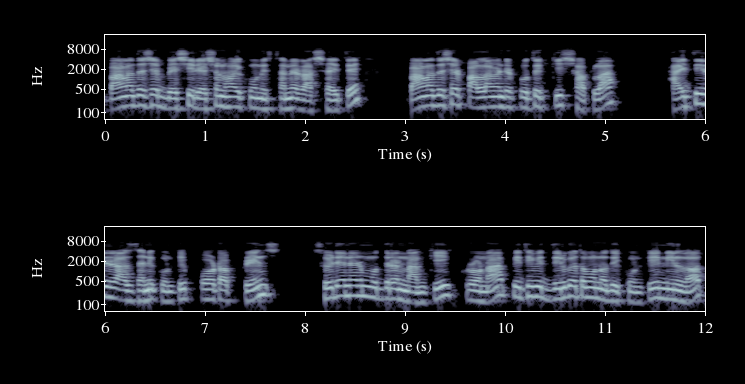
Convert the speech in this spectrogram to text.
বাংলাদেশে বেশি রেশন হয় কোন স্থানে রাজশাহীতে? বাংলাদেশের পার্লামেন্টের প্রতীক কি? শাপলা। হাইতির রাজধানী কোনটি? Port of Prince. সুইডেনের মুদ্রার নাম কি? ক্রোনা। পৃথিবীর দীর্ঘতম নদী কোনটি? নীলনদ।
